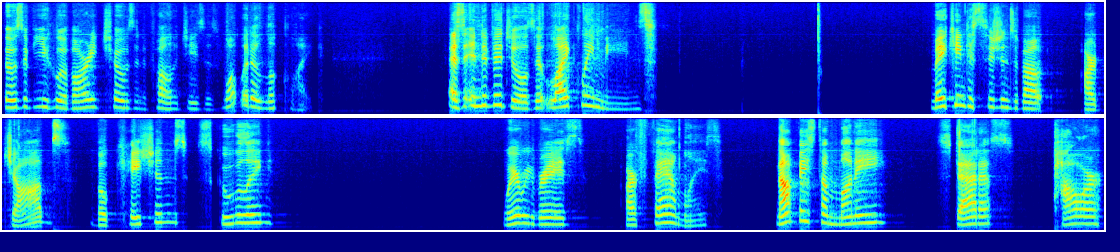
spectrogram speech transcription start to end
Those of you who have already chosen to follow Jesus, what would it look like? As individuals, it likely means making decisions about our jobs, vocations, schooling, where we raise our families, not based on money, status, power,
